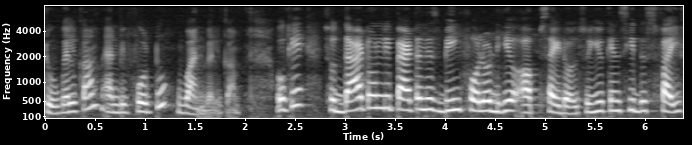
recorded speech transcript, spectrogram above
2 will come and before 2 1 will come. Okay? So that only pattern is being followed here upside also. You can see this 5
